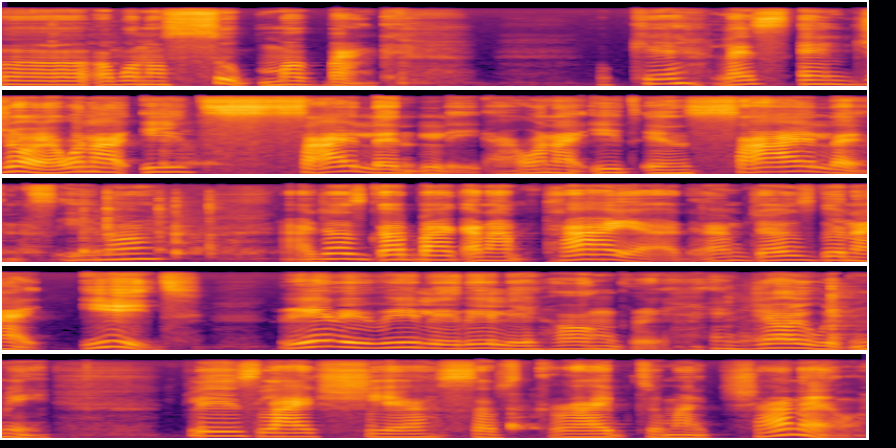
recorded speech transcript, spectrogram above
uh, soup mukbang. Okay, let's enjoy. I want to eat silently. I want to eat in silence, you know. I just got back and I'm tired. I'm just to eat. Really, really, really hungry. Enjoy with me. Please like, share, subscribe to my channel.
